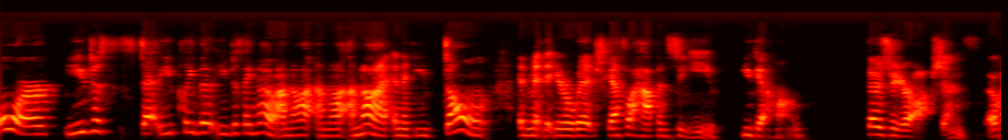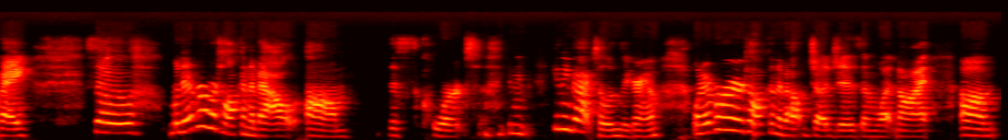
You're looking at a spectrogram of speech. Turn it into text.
or you just st- you plead the you just say no, I'm not, I'm not, I'm not. And if you don't admit that you're a witch, guess what happens to you? You get hung. Those are your options. Okay. So whenever we're talking about um, this court, getting, getting back to Lindsey Graham, whenever we're talking about judges and whatnot, um,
